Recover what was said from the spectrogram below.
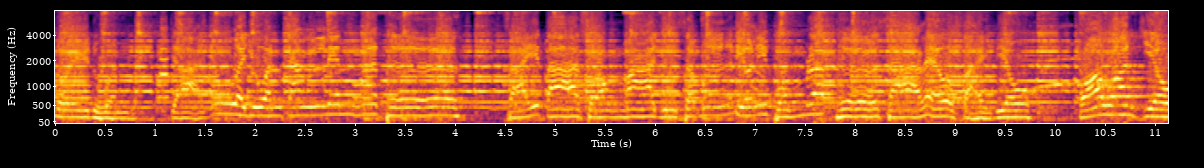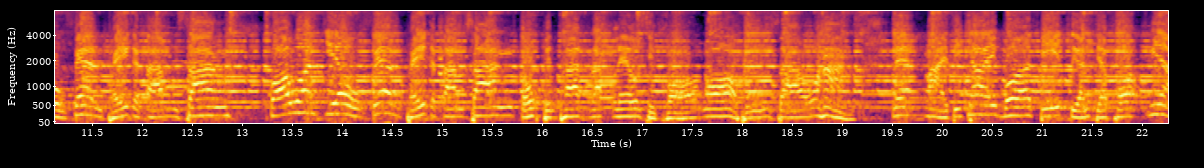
โดยด่วนอย่ายั่วยวนกันเล่นนะเธอ สายตาส่องมาอยู่เสมอเดี๋ยวนี้ผมรักเธอสาแล้วฝ่ายเดียว ขอวอนเจียวแฟนไผก็ตามสร้าง ขอวอนเจียวแฟนไผก็ตามสร้าง ตกเป็นทาสรักแล้วสิของอผู้สาวห่าและหมายพี่ชายบ่ตีเตือนจะเพาะเมีย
